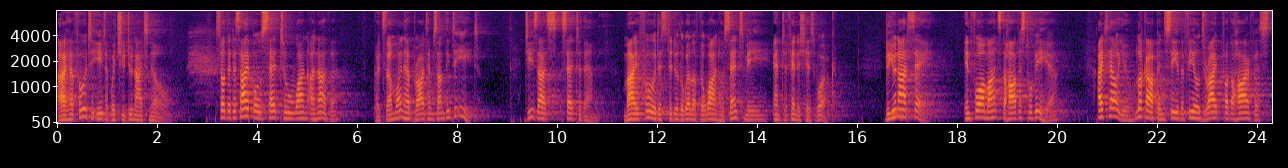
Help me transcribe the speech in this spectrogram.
I have food to eat of which you do not know. So the disciples said to one another, Could someone have brought him something to eat? Jesus said to them, My food is to do the will of the one who sent me and to finish his work. Do you not say, In four months the harvest will be here? I tell you, look up and see the fields ripe for the harvest.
